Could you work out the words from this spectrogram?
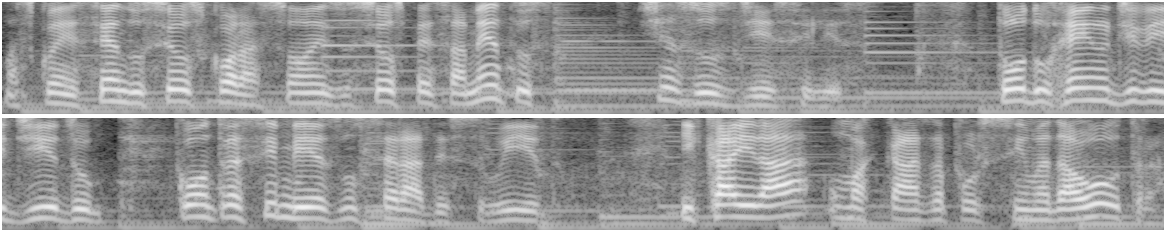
Mas conhecendo os seus corações, os seus pensamentos, Jesus disse-lhes: Todo reino dividido contra si mesmo será destruído, e cairá uma casa por cima da outra.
